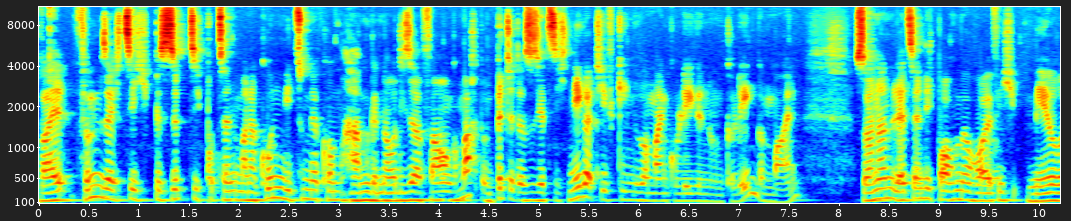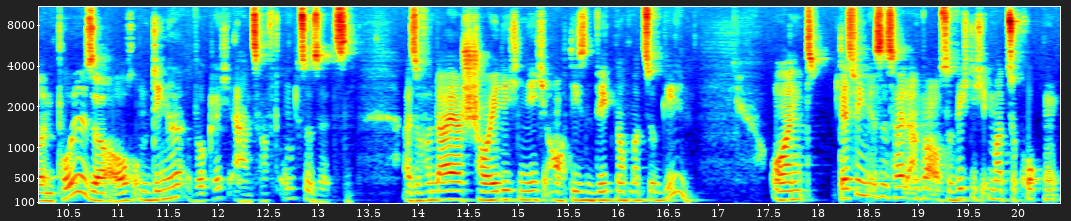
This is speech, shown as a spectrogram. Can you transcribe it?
weil 65 bis 70 Prozent meiner Kunden, die zu mir kommen, haben genau diese Erfahrung gemacht. Und bitte, das ist jetzt nicht negativ gegenüber meinen Kolleginnen und Kollegen gemeint, sondern letztendlich brauchen wir häufig mehrere Impulse auch, um Dinge wirklich ernsthaft umzusetzen. Also von daher scheu dich nicht, auch diesen Weg nochmal zu gehen. Und deswegen ist es halt einfach auch so wichtig, immer zu gucken,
